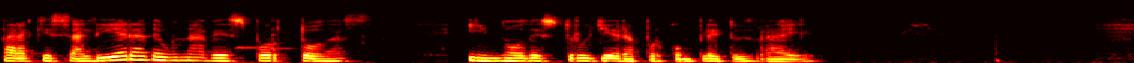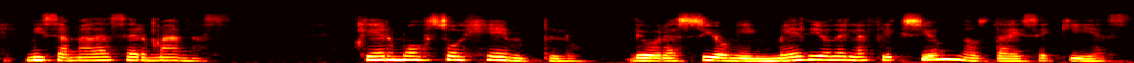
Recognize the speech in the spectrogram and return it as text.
para que saliera de una vez por todas y no destruyera por completo Israel. Mis amadas hermanas, qué hermoso ejemplo de oración en medio de la aflicción nos da Ezequías.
